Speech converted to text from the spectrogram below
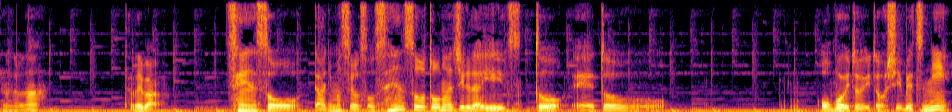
ー、なんだろうな、例えば、戦争ってありますよ。そう、戦争と同じぐらいずっと、えっ、ー、と、覚えておいてほしい。別に、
